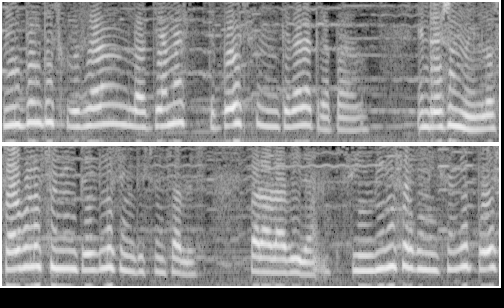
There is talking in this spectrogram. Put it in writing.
No intentes cruzar las llamas, te puedes quedar atrapado. En resumen, los árboles son increíbles e indispensables para la vida. Si vives algún incendio, puedes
